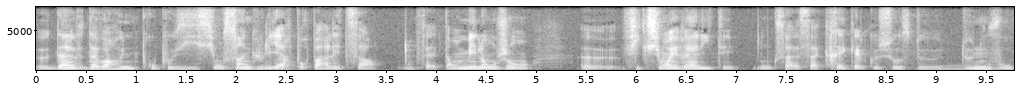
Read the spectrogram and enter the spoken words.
d'avoir une proposition singulière pour parler de ça, en fait, en mélangeant fiction et réalité. Donc ça, crée quelque chose de, nouveau.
